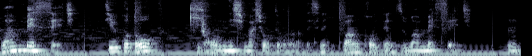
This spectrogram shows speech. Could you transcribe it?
ワンメッセージっていうことを基本にしましょうってことなんですね。ワンコンテンツ、ワンメッセージ。うん。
